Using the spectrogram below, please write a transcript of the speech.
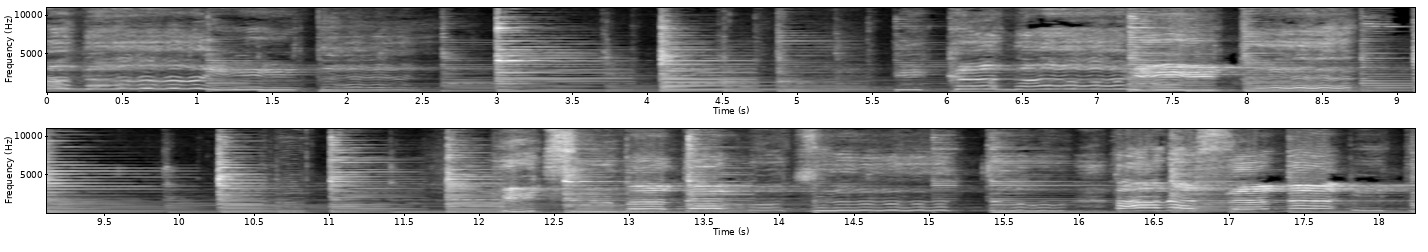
らないて行かないでいつまでもずっと離さないで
